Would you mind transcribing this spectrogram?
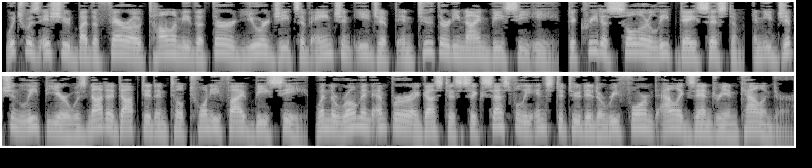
which was issued by the pharaoh Ptolemy III Euergetes of ancient Egypt in 239 BCE, decreed a solar leap day system. An Egyptian leap year was not adopted until 25 BC, when the Roman Emperor Augustus successfully instituted a reformed Alexandrian calendar.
